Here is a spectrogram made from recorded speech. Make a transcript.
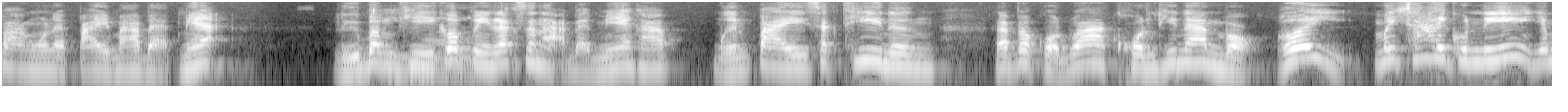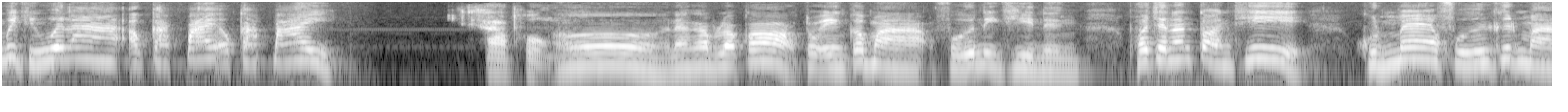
ฟังว่าเนี่ยไปมาแบบเนี้ย หรือบางทีก็เป็นลักษณะแบบเนี้ยครับ เหมือนไปสักที่หนึ่งแล้วปรากฏว่าคนที่นั่นบอกเฮ้ย ไม่ใช่คนนี้ยังไม่ถึงเวลาเอากลับไปเอากลับไป ครับผมเออนะครับ แล้วก็ตัวเองก็มาฟื้นอีกทีหนึ่งเพราะฉะนั้นตอนที่คุณแม่ฟื้นขึ้นมา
